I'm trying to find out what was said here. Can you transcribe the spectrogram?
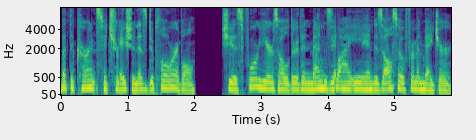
but the current situation is deplorable. She is four years older than Meng Ziyi and is also from a major.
